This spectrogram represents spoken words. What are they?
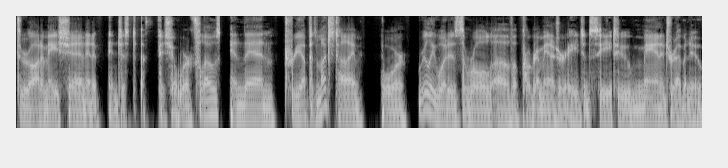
through automation and, and just efficient workflows, and then free up as much time for really what is the role of a program manager agency to manage revenue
